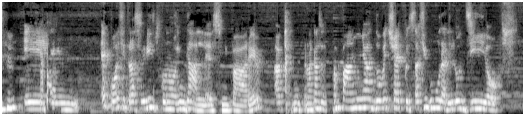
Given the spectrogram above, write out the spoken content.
mm-hmm. e, e poi si trasferiscono in Galles mi pare a una casa di campagna dove c'è questa figura dello zio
